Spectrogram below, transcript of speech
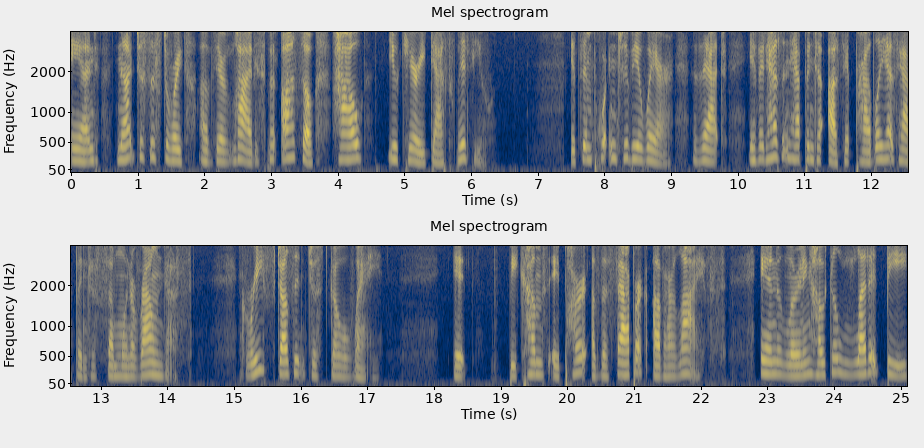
And not just the story of their lives, but also how you carry death with you. It's important to be aware that if it hasn't happened to us, it probably has happened to someone around us. Grief doesn't just go away, it becomes a part of the fabric of our lives. And learning how to let it be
